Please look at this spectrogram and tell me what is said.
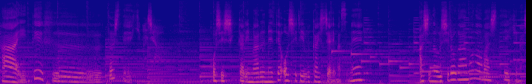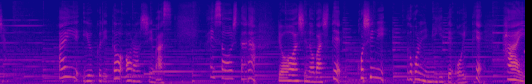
吐いてふーっとしていきましょう。腰しっかり丸めてお尻浮かしちゃいますね。足の後ろ側も伸ばしていきましょう。はいゆっくりと下ろします。はいそうしたら両足伸ばして腰にところに右手置いて吐い。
